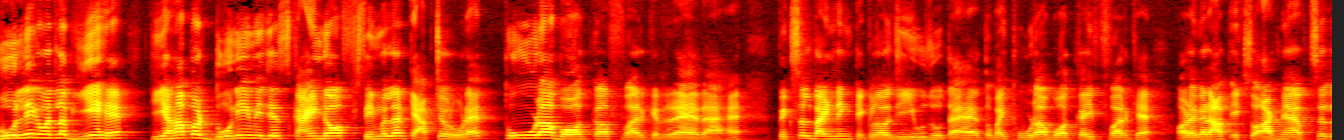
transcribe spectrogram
बोलने का मतलब ये है कि यहाँ पर दोनों images kind of similar capture हो रहा है। थोड़ा बहुत का फ़र्क रह रहा है। पिक्सल बाइंडिंग टेक्नोलॉजी यूज़ होता है तो भाई थोड़ा बहुत का ही फ़र्क है। और अगर आप 108 मेगापिक्सल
